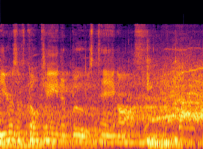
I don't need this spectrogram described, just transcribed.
Years of cocaine and booze paying off.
